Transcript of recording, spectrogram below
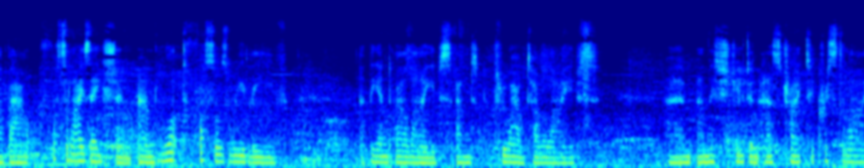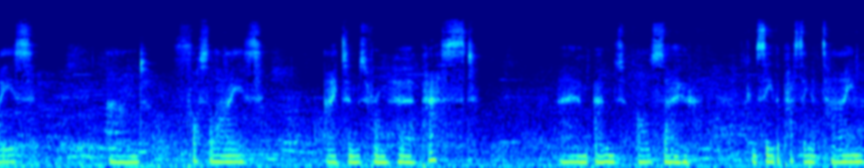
about fossilization and what fossils we leave at the end of our lives and throughout our lives. Um, and this student has tried to crystallize and fossilize items from her past um, and also can see the passing of time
